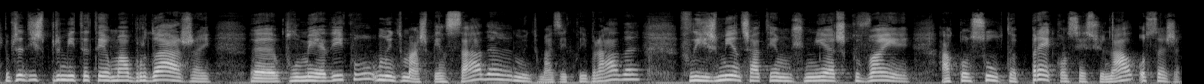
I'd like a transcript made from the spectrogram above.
E, portanto, isto permite até uma abordagem uh, pelo médico muito mais pensada, muito mais equilibrada. Felizmente já temos mulheres que vêm à consulta pré-concepcional, ou seja,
